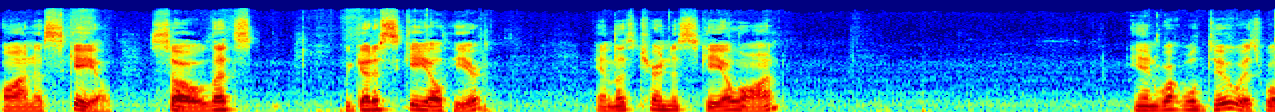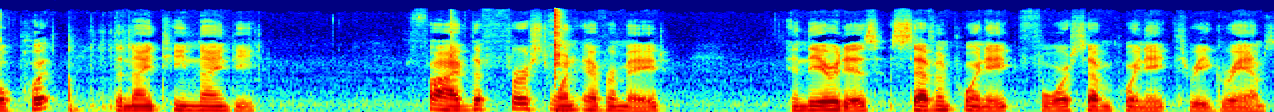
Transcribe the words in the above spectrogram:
on a scale. So let's, we got a scale here, and let's turn the scale on. And what we'll do is we'll put the 1995, the first one ever made, and there it is, 7.84, 7.83 grams.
